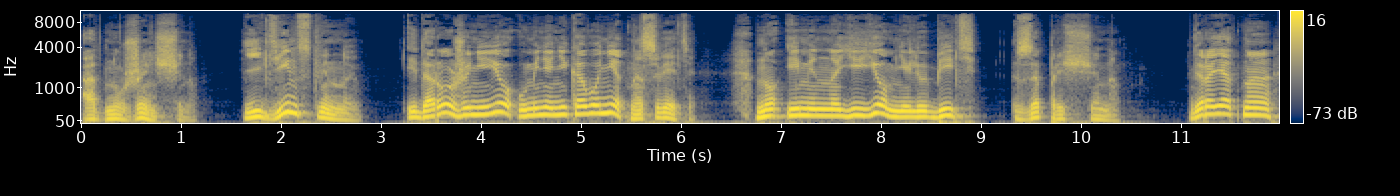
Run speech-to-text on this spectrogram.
одну женщину. Единственную. И дороже нее у меня никого нет на свете. Но именно ее мне любить запрещено. Вероятно,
